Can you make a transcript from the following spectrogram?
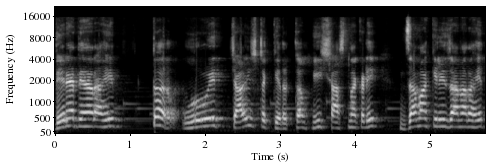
देण्यात येणार आहे. तर उर्वरित चाळीस टक्के रक्कम ही शासनाकडे जमा केली जाणार आहेत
